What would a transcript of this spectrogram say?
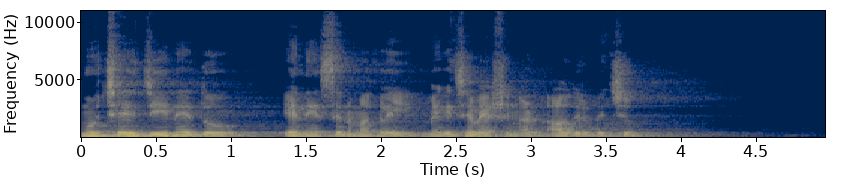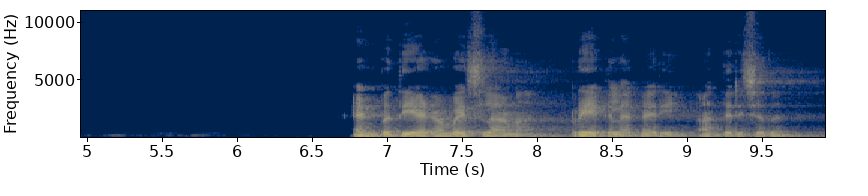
മുഛെ ജീനെ ദോ എന്നീ സിനിമകളിൽ മികച്ച വേഷങ്ങൾ അവതരിപ്പിച്ചു. എൺപത്തിയേഴാം വയസ്സിലാണ് പ്രിയ കലാകാരി അന്തരിച്ചത്.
